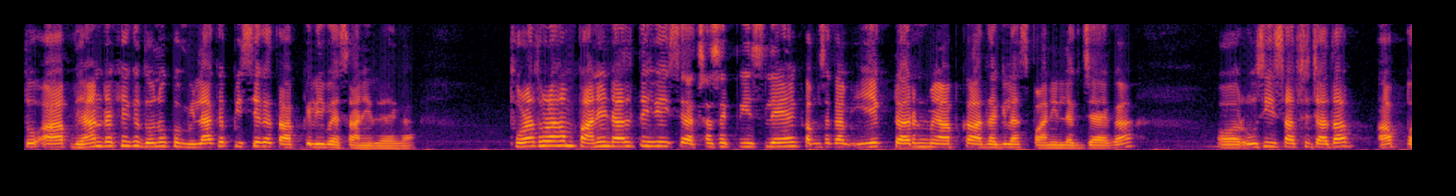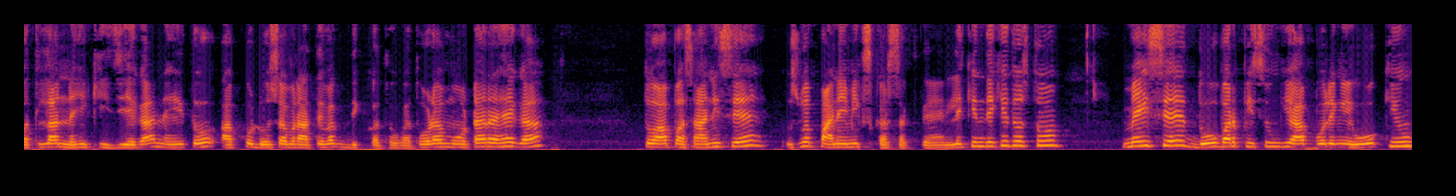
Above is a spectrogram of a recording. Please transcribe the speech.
तो आप ध्यान रखें कि दोनों को मिला के पीसिएगा तो आपके लिए भी आसानी रहेगा। थोड़ा थोड़ा हम पानी डालते हुए इसे अच्छा से पीस लें, कम से कम एक टर्न में आपका आधा गिलास पानी लग जाएगा। और उसी हिसाब से ज़्यादा आप पतला नहीं कीजिएगा, नहीं तो आपको डोसा बनाते वक्त दिक्कत होगा। थोड़ा मोटा रहेगा तो आप आसानी से उसमें पानी मिक्स कर सकते हैं। लेकिन देखिए दोस्तों, मैं इसे दो बार पीसूँगी, आप बोलेंगे, वो क्यों?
